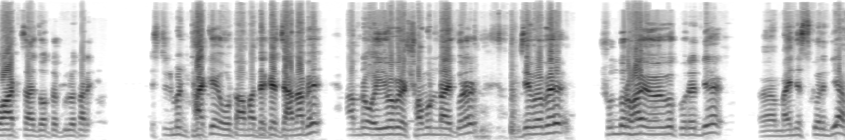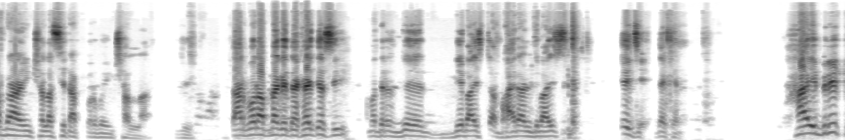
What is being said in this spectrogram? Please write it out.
ওয়াট চায় যত কিলো তার স্টেটমেন্ট থাকে ওটা আমাদেরকে জানাবে। আমরা ওইভাবে সমন্বয় করে যেভাবে সুন্দর হয় ওইভাবে করে দিয়ে মাইনাস করে দিয়ে আমরা ইনশাল্লাহ সেট আপ করব ইনশাল্লাহ। জি। তারপর আপনাকে দেখাইতেছি আমাদের যে ডিভাইসটা ভাইরাল ডিভাইস এই যে দেখেন। হাইব্রিড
